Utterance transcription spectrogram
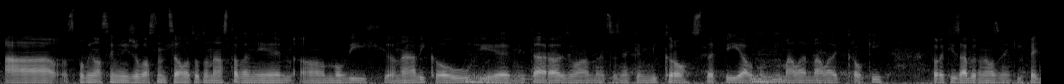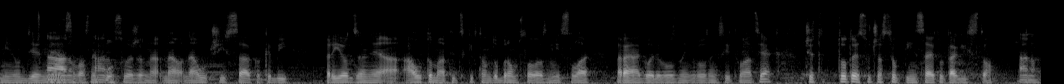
A spomínal si mi, že vlastne celé toto nastavenie uh, nových návykov mm-hmm. je, je tá realizované cez nejaké mikrostepy alebo mm-hmm. malé, malé kroky ktoré ti zaberú naozaj nejakých 5 minút denne áno, a sa vlastne posúva, že na, na, naučíš sa ako keby prirodzene a automaticky v tom dobrom slova zmysle reagovať v rôznych, rôznych situáciách. Čiže to, toto je súčasťou Pinsightu takisto. Áno.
